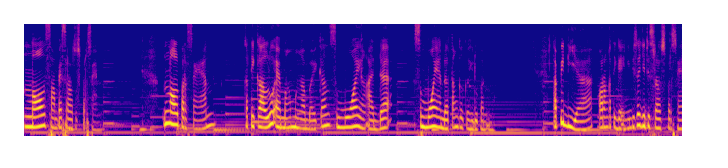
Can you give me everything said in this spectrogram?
0 sampai 100%. 0% ketika lu emang mengabaikan semua yang ada, semua yang datang ke kehidupan lu. Tapi dia, orang ketiga ini bisa jadi 100%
